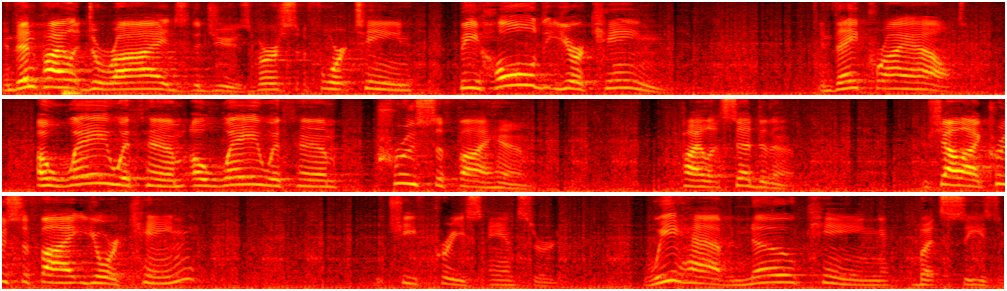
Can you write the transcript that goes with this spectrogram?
And then Pilate derides the Jews. Verse 14 Behold your king. And they cry out, Away with him, away with him, crucify him. Pilate said to them, Shall I crucify your king? The chief priests answered, we have no king but Caesar.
